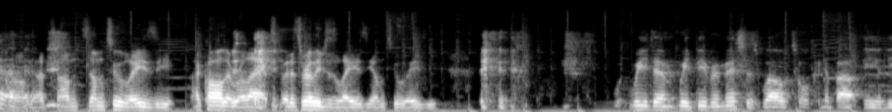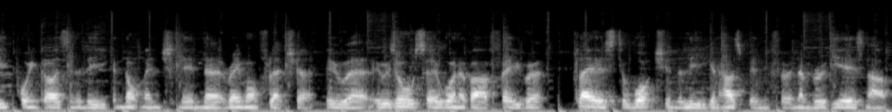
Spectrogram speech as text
um, I'm I'm too lazy. I call it relaxed, but it's really just lazy. I'm too lazy we'd um, we'd be remiss as well talking about the elite point guards in the league and not mentioning uh, Rahmon Fletcher, who uh, who is also one of our favourite players to watch in the league and has been for a number of years now.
